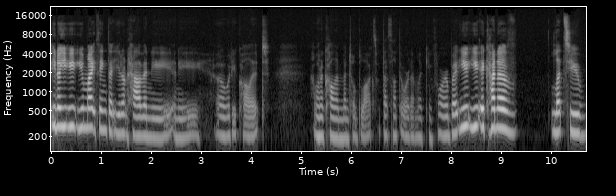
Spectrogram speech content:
you know, you you you might think that you don't have any any oh, what do you call it? I want to call them mental blocks, but that's not the word I'm looking for. But you you it kind of lets you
